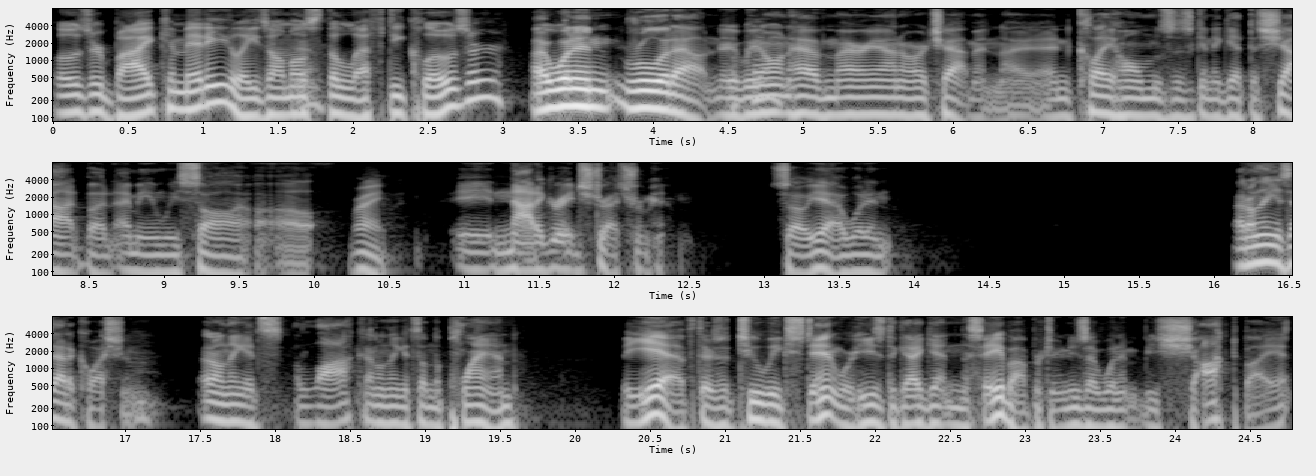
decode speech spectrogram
closer by committee, like he's almost the lefty closer? I wouldn't rule it out. We don't have Mariano or Chapman, I, and Clay Holmes is going to get the shot. But I mean, we saw uh, Right. a, not a great stretch from him. So yeah, I wouldn't. I don't think it's out of question. I don't think it's a lock. I don't think it's on the plan. But yeah, if there's a two week stint where he's the guy getting the save opportunities, I wouldn't be shocked by it.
